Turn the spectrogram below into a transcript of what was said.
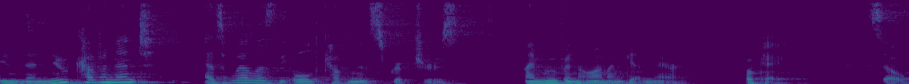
in the New Covenant as well as the Old Covenant scriptures. I'm moving on, I'm getting there. Okay, so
